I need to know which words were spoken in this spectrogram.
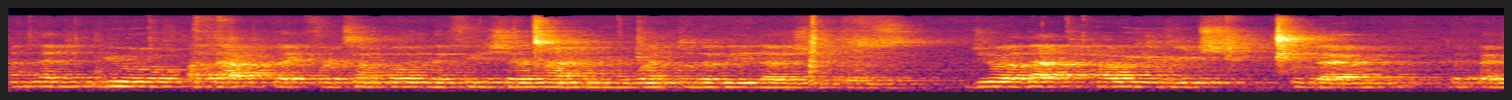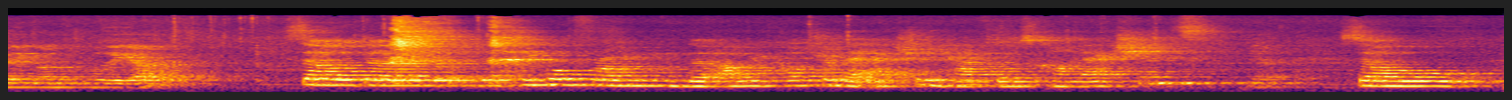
And then you adapt, like for example, in the fisherman, you went to the village because you adapt how you reach to them depending on who they are. So the, the people from the agriculture, they actually have those connections. Yeah. So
